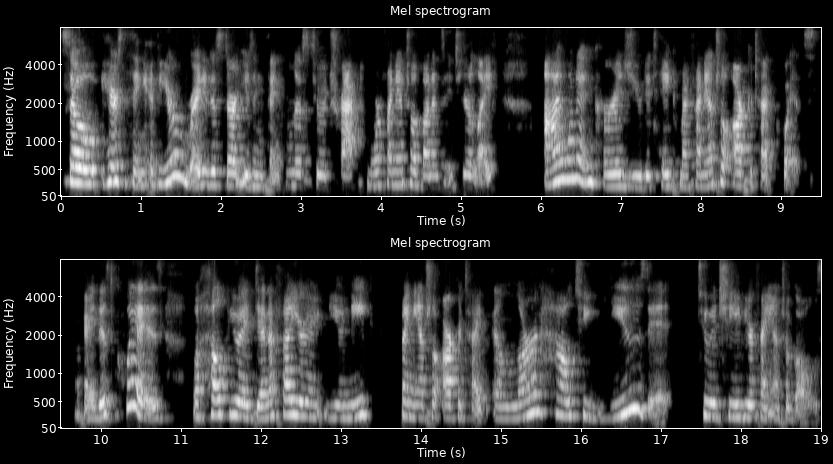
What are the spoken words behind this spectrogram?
So here's the thing if you're ready to start using thankfulness to attract more financial abundance into your life, I want to encourage you to take my financial archetype quiz. Okay, this quiz will help you identify your unique financial archetype and learn how to use it to achieve your financial goals.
